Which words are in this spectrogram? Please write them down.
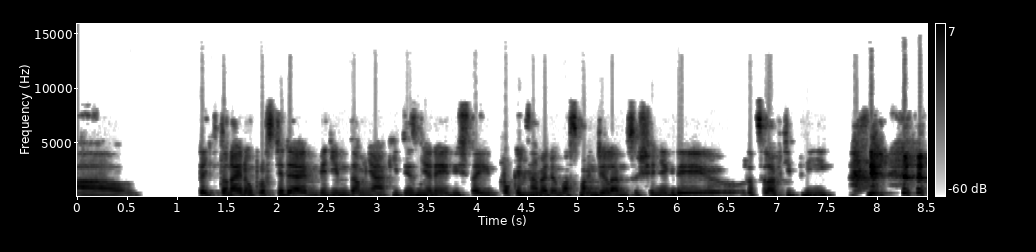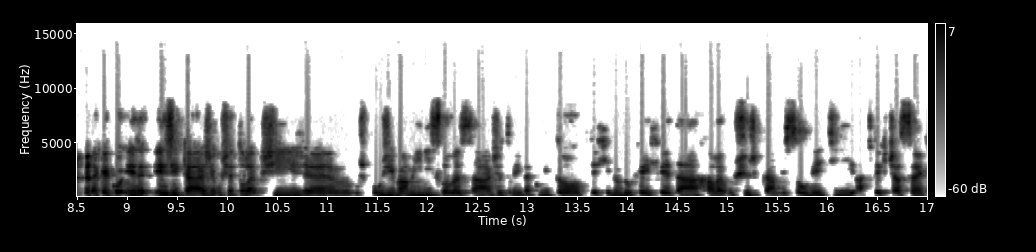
A teď to najednou prostě jde, vidím tam nějaký ty změny, když tady pokecáme mm. doma s manželem, což je někdy docela vtipný, tak jako i, i říká, že už je to lepší, že už používám jiný slovesa, že to není takový to v těch jednoduchých větách, ale už říkám i souvětí a v těch časech.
